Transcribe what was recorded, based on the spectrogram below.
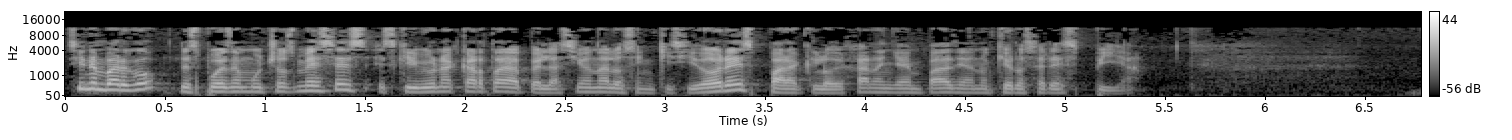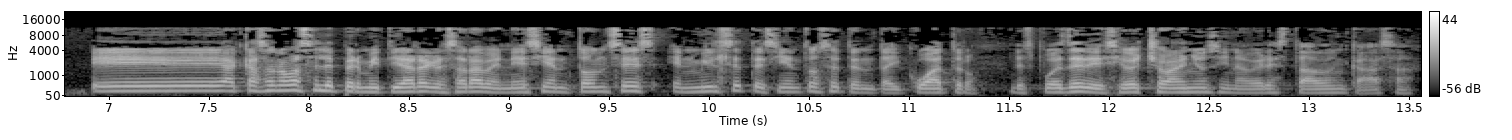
Sin embargo, después de muchos meses, escribió una carta de apelación a los inquisidores para que lo dejaran ya en paz, ya no quiero ser espía. Eh, a Casanova se le permitía regresar a Venecia entonces en 1774, después de 18 años sin haber estado en casa.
